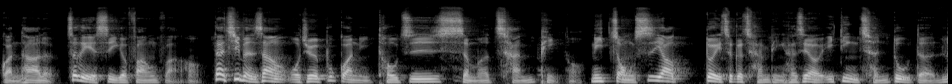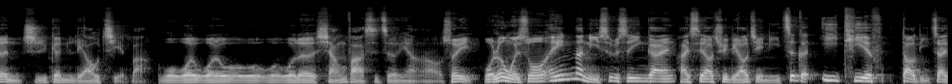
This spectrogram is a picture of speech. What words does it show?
管它的，这个也是一个方法哈。但基本上，我觉得不管你投资什么产品哦，你总是要对这个产品还是要有一定程度的认知跟了解吧。我我我我我我我的想法是这样啊，所以我认为说，哎，那你是不是应该还是要去了解你这个 ETF 到底在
